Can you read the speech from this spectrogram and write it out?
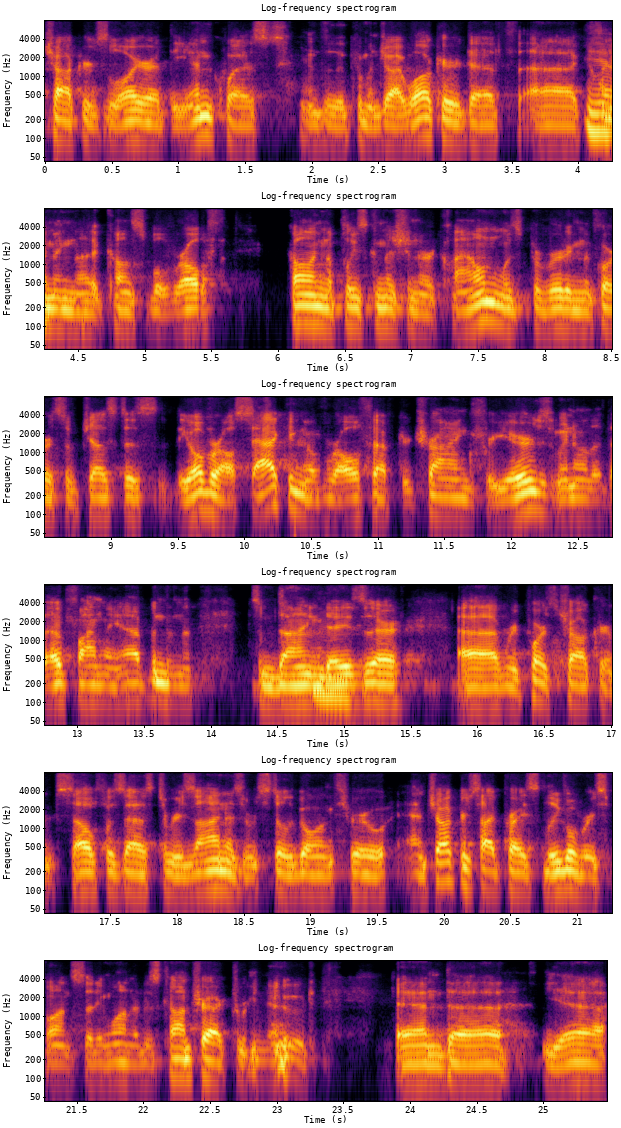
Chalker's lawyer at the inquest into the Kumanjai Walker death, uh, Yeah. claiming that Constable Rolfe calling the police commissioner a clown was perverting the course of justice. The overall sacking of Rolfe after trying for years, we know that that finally happened in the, some dying Mhm. days there. Uh, reports Chalker himself was asked to resign as we're still going through, and Chalker's high-priced legal response that he wanted his contract renewed, and uh, yeah,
